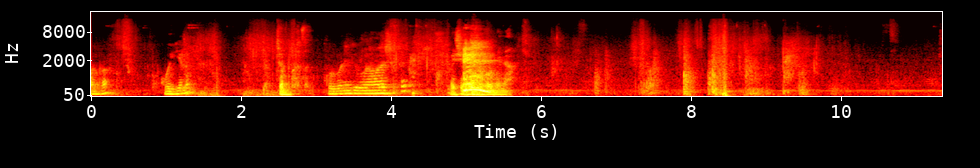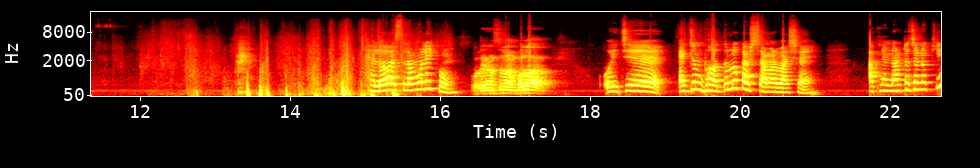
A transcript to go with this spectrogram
আব্বা কই গেল? চুপ কোরবানি দিব আমাদের সাথে? বেশি বলবি না। হ্যালো আসসালামু আলাইকুম। ওয়ালাইকুম আসসালাম বলো। ওই যে একজন ভদ্রলোক আসছে আমার বাসায়। আপনার নামটা যেন কি?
